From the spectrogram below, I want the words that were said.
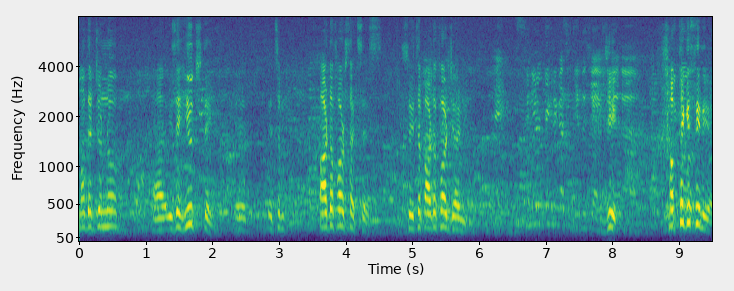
আমাদের জন্য is a huge thing it's a part of our success so it's a part of our journey ji. সব থেকে সিনিয়র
